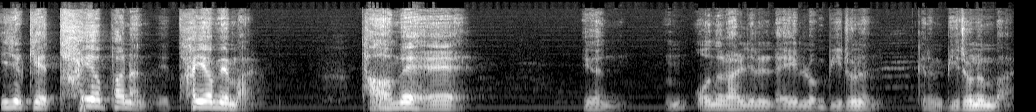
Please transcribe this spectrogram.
이렇게 타협하는 타협의 말. 다음에 해. 이건 음? 오늘 할 일을 내일로 미루는 그런 미루는 말.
